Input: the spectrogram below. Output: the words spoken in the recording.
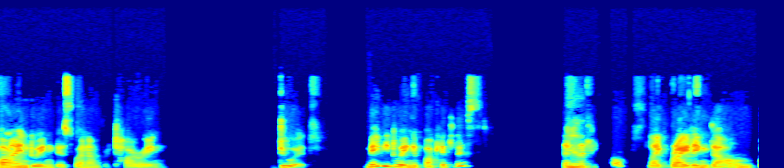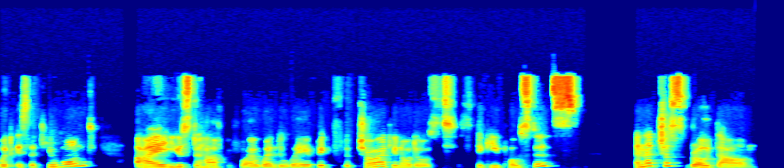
fine doing this when I'm retiring, do it. Maybe doing a bucket list definitely yeah. helps, like writing down what is it you want I used to have before I went away a big flip chart, you know, those sticky post its. And I just wrote down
